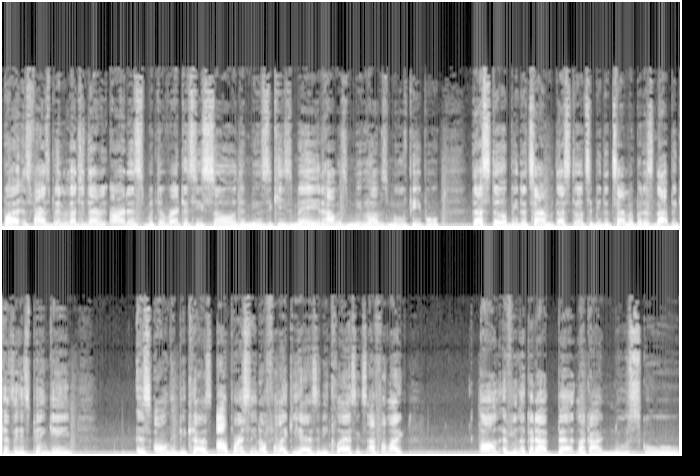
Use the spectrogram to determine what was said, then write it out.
But as far as being a legendary artist with the records he sold, the music he's made, how his how his moved people, that's still be determined. That's still to be determined. But it's not because of his pen game. It's only because I personally don't feel like he has any classics. I feel like all if you look at our bet like our new school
